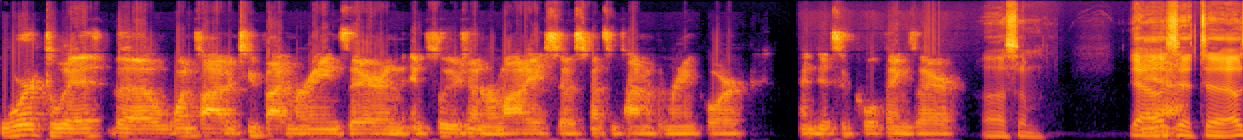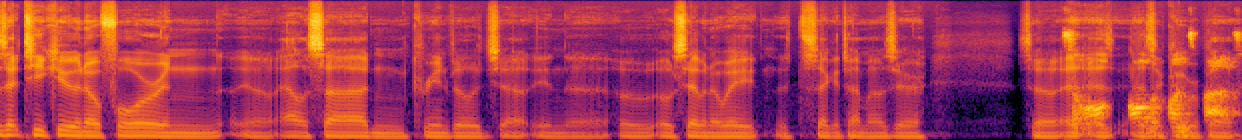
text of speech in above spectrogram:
worked with the one five and two five Marines there in, in Fallujah and Ramadi. So spent some time with the Marine Corps and did some cool things there. Awesome. Yeah, yeah, I was at uh, I was at TQ in 04 and you know, Al Asad and Korean Village out in uh, 07, 08, the second time I was there. So, so as, all, as, a spots.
